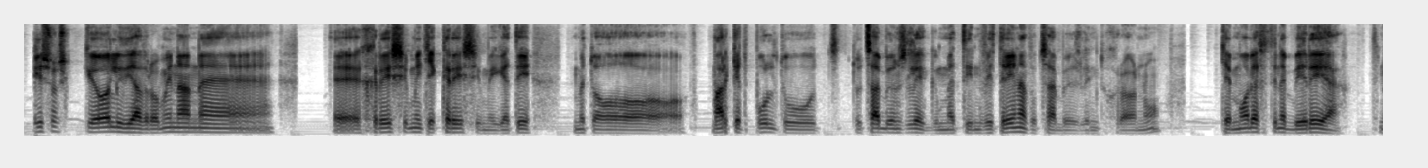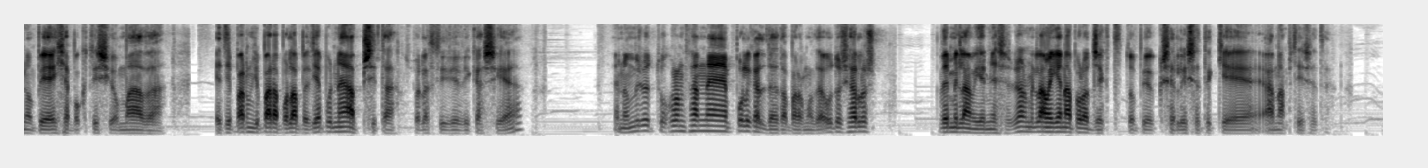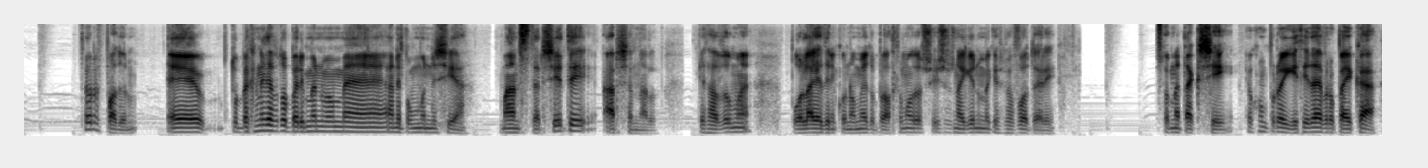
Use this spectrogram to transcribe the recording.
Ίσως και όλη η διαδρομή να είναι ε, χρήσιμη και κρίσιμη. Γιατί με το market pool του, του Champions League, με την βιτρίνα του Champions League του χρόνου και με όλη αυτή την εμπειρία την οποία έχει αποκτήσει η ομάδα γιατί υπάρχουν και πάρα πολλά παιδιά που είναι άψητα σε όλη αυτή τη διαδικασία ε, νομίζω ότι του χρόνου θα είναι πολύ καλύτερα τα πράγματα. Ούτως ή άλλως δεν μιλάμε για μια σεζόν, μιλάμε για ένα project το οποίο εξελίσσεται και αναπτύσσεται. Τέλος πάντων, ε, το παιχνίδι αυτό το περιμένουμε με ανυπομονησία. Manchester City, Arsenal. Και θα δούμε πολλά για την οικονομία του πρωταθλήματος, ίσως να γίνουμε και σοφότεροι. Στο μεταξύ, έχουν προηγηθεί τα ευρωπαϊκά,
